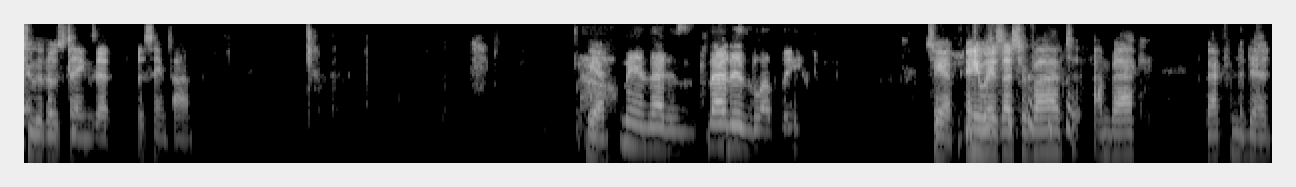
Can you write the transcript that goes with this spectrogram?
two of those things at the same time. Yeah. Man, that is that is lovely. So yeah. Anyways, I survived. I'm back. Back from the dead.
